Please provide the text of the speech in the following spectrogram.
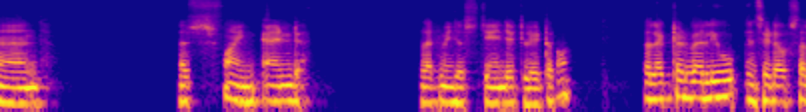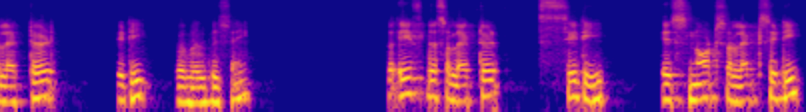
and that's fine. And let me just change it later on. Selected value instead of selected city we will be saying. So if the selected city is not select city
